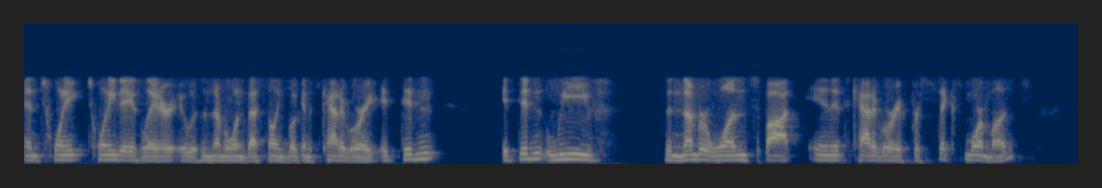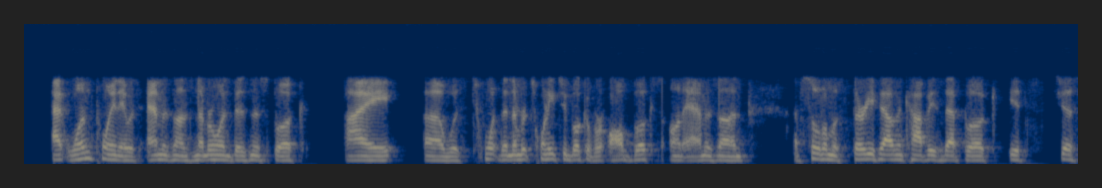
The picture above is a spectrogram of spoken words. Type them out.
and 20 20 days later, it was the number one best-selling book in its category. It didn't it didn't leave the number one spot in its category for six more months. At one point, it was Amazon's number one business book. I uh, was tw- the number 22 book over all books on Amazon. I've sold almost 30,000 copies of that book. It's just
